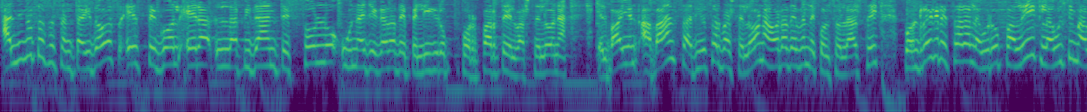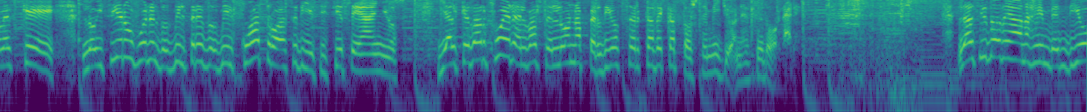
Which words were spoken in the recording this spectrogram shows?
al minuto 62, este gol era lapidante, solo una llegada de peligro por parte del Barcelona. El Bayern avanza, adiós al Barcelona, ahora deben de consolarse con regresar a la Europa League. La última vez que lo hicieron fue en el 2003-2004, hace 17 años. Y al quedar fuera, el Barcelona perdió cerca de 14 millones de dólares. La ciudad de Anaheim vendió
